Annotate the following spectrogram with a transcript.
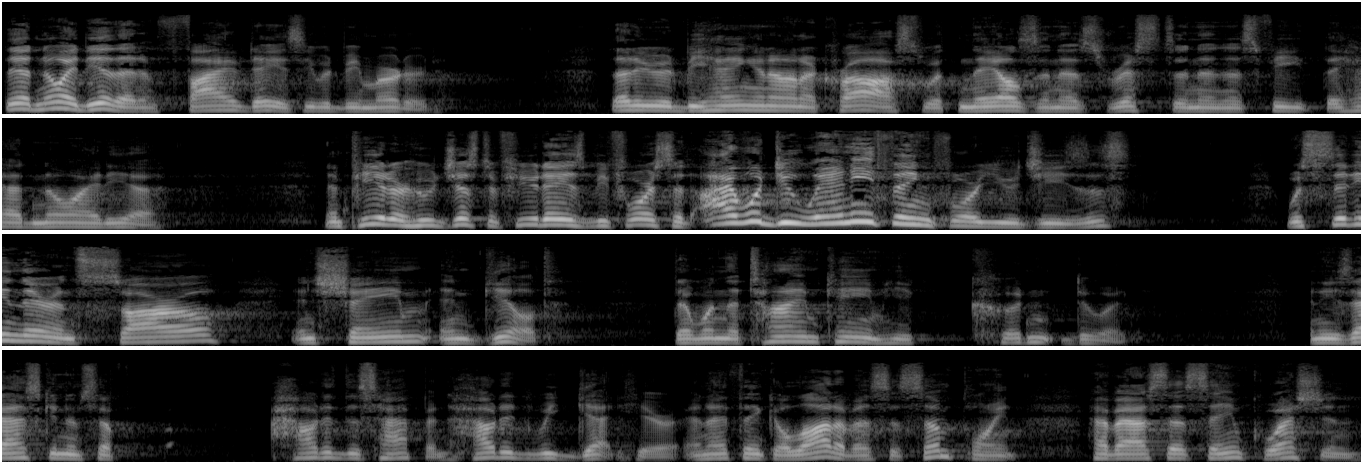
They had no idea that in five days he would be murdered that he would be hanging on a cross with nails in his wrists and in his feet. They had no idea. And Peter, who just a few days before said, I would do anything for you, Jesus, was sitting there in sorrow and shame and guilt that when the time came, he couldn't do it. And he's asking himself, How did this happen? How did we get here? And I think a lot of us at some point have asked that same question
